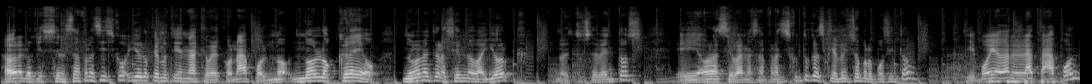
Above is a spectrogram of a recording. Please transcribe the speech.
Ahora lo que hace en San Francisco, yo creo que no tiene nada que ver con Apple, no, no lo creo. Normalmente lo hacía en Nueva York, estos eventos, eh, ahora se van a San Francisco. ¿Tú crees que lo hizo a propósito? ¿Y voy a darle lata a Apple?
